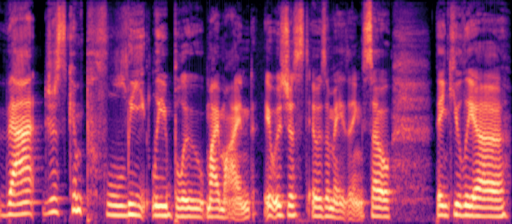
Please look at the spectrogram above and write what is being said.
that just completely blew my mind. It was just, it was amazing. So thank you, Leah,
